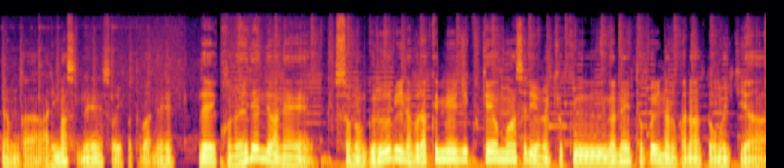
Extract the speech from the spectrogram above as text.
なんかありますね、そういう言葉ね。で、このエデンではね、そのグルービーなブラックミュージック系を思わせるような曲がね、得意なのかなと思いきや、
